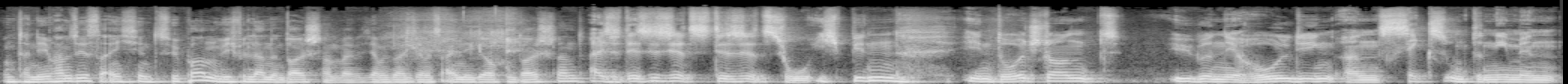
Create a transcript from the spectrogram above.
Unternehmen haben Sie jetzt eigentlich in Zypern und wie viele dann in Deutschland? Weil Sie haben gesagt, Sie haben jetzt einige auch in Deutschland. Also das ist jetzt, das ist jetzt so. Ich bin in Deutschland über eine Holding an sechs Unternehmen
